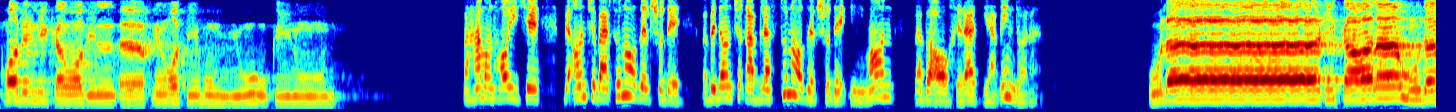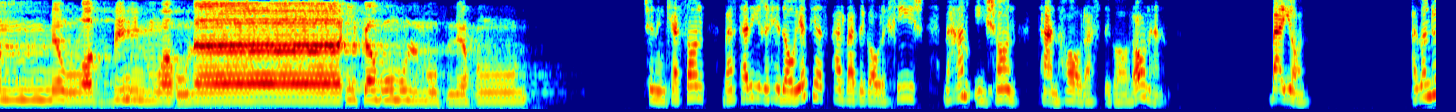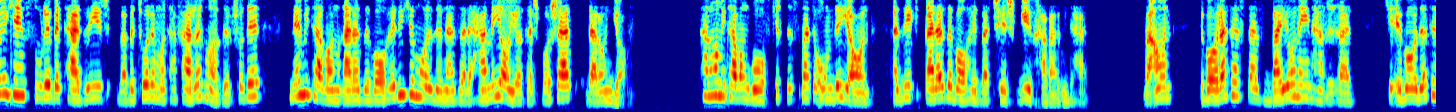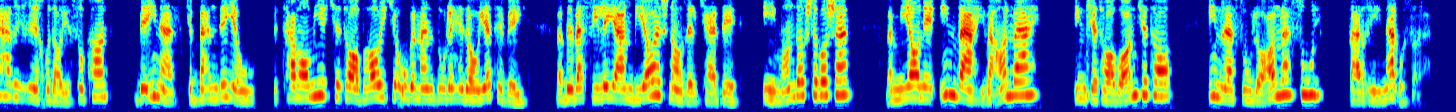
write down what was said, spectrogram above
قبلك وبالآخرة هم يوقنون. و همانهایی که به آنچه بر تو نازل شده و به آنچه قبل از تو نازل شده ایمان و به آخرت یقین دارند. أولئك على هدى من ربهم وأولئك هم المفلحون چنین کسان بر طریق هدایتی از پروردگار خیش و هم ایشان تنها رستگارانند. بیان از آنجایی که این سوره به تدریج و به طور متفرق نازل شده نمی‌توان غرض واحدی که مورد نظر همه آیاتش باشد در آن یافت. تنها می‌توان گفت که قسمت عمده آن از یک غرض واحد و چشمگیر خبر می‌دهد و آن عبارت است از بیان این حقیقت که عبادت حقیقی خدای سبحان به این است که بنده او به تمامی کتابهایی که او به منظور هدایت وی و به وسیله انبیاش نازل کرده ایمان داشته باشد و میان این وحی و آن وحی این کتاب آن کتاب این رسول و آن رسول فرقی نگذارد.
